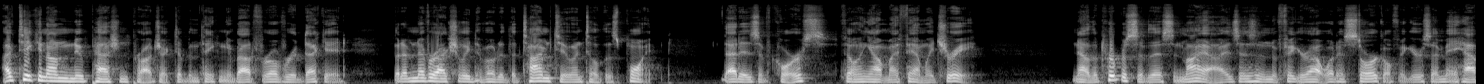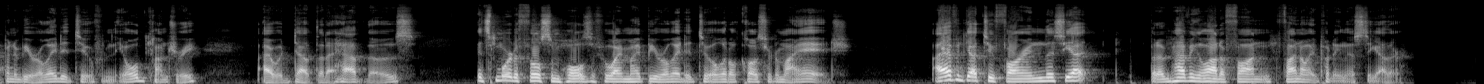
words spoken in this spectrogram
I've taken on a new passion project I've been thinking about for over a decade, but I've never actually devoted the time to until this point. That is, of course, filling out my family tree. Now, the purpose of this, in my eyes, isn't to figure out what historical figures I may happen to be related to from the old country. I would doubt that I have those. It's more to fill some holes of who I might be related to a little closer to my age. I haven't got too far in this yet, but I'm having a lot of fun finally putting this together.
